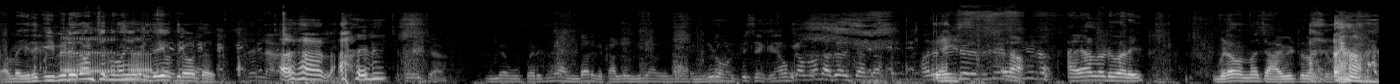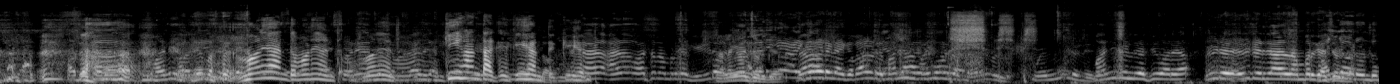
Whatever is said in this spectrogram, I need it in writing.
അല്ല ഇതൊക്കെ ഈ വീഡിയോ കാണിച്ചിരുന്നു. ദൈവത്തിന് ഓട്ടം അതല്ല ഇല്ല മൂപ്പർക്ക് കണ്ടറിയില്ല കള്ളൊന്നും അയാളോട് പറയും ഇവിടെ വന്നാ ചാവി ഇട്ട് നോക്കും മണിയാണ്ട് മണിയാണ്ട് മണിയാണ്ട് കീ ഹണ്ടാക്ക് key hunt key hunt number കാണിച്ചു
